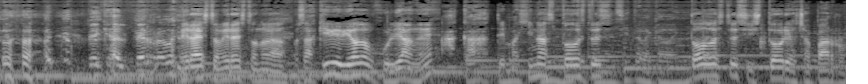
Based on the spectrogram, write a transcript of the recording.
Venga el perro, güey. Mira esto, mira esto, no O sea, aquí vivió don Julián, ¿eh? Acá, ¿te imaginas? Todo esto es, todo esto es historia, chaparro.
